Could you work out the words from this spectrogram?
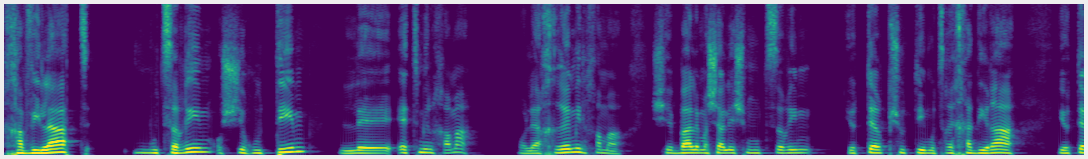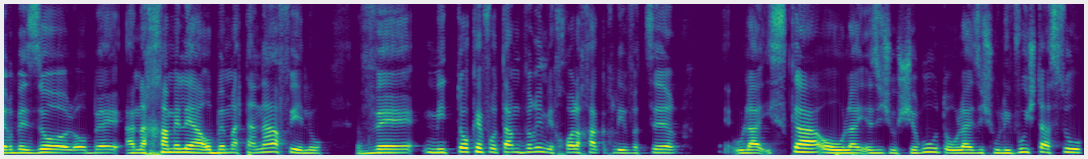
חבילת מוצרים או שירותים לעת מלחמה או לאחרי מלחמה שבה למשל יש מוצרים יותר פשוטים מוצרי חדירה יותר בזול או בהנחה מלאה או במתנה אפילו ומתוקף אותם דברים יכול אחר כך להיווצר אולי עסקה או אולי איזשהו שירות או אולי איזשהו ליווי שתעשו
